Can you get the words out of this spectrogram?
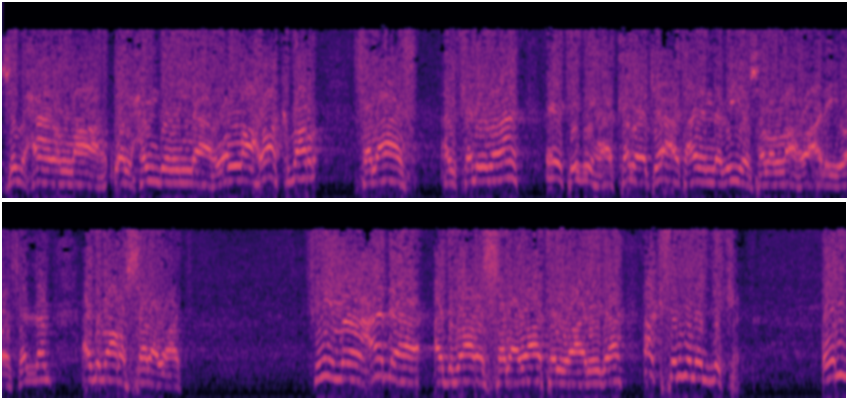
سبحان الله والحمد لله والله أكبر ثلاث الكلمات ائت بها كما جاءت عن النبي صلى الله عليه وسلم أدبار الصلوات. فيما عدا أدبار الصلوات الواردة أكثر من الذكر. قل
